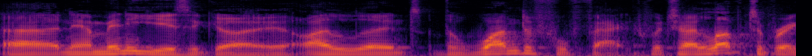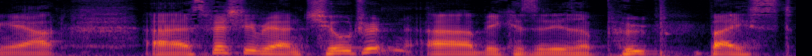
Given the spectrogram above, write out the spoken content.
Uh, now many years ago i learnt the wonderful fact which i love to bring out uh, especially around children uh, because it is a poop based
